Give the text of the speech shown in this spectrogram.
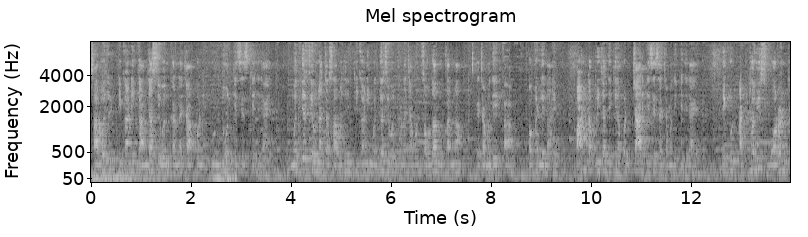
सार्वजनिक ठिकाणी गांजा सेवन करण्याच्या आपण एकूण दोन केसेस केलेल्या आहेत. मद्य सेवनाच्या सार्वजनिक ठिकाणी मद्य सेवन करण्याच्या आपण चौदा लोकांना याच्यामध्ये पकडलेलं आहे. पान टपरीच्या देखील आपण चार केसेस याच्यामध्ये केलेल्या आहेत. एकूण अठ्ठावीस वॉरंट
